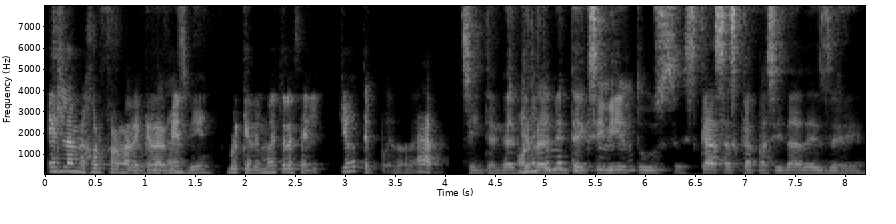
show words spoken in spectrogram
Es la mejor forma de quedar quedas bien. Porque demuestras el yo te puedo dar. Sin tener que realmente exhibir tus escasas capacidades de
